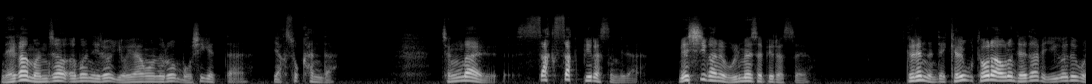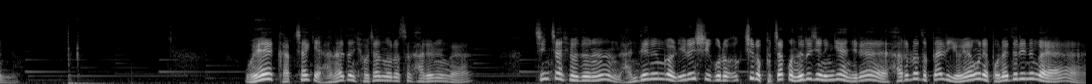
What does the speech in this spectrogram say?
내가 먼저 어머니를 요양원으로 모시겠다. 약속한다. 정말 싹싹 빌었습니다. 몇 시간을 울면서 빌었어요. 그랬는데 결국 돌아오는 대답이 이거더군요. 왜 갑자기 안 하던 효자 노릇을 하려는 거야? 진짜 효도는 안 되는 걸 이런 식으로 억지로 붙잡고 늘어지는 게 아니라 하루라도 빨리 요양원에 보내드리는 거야.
